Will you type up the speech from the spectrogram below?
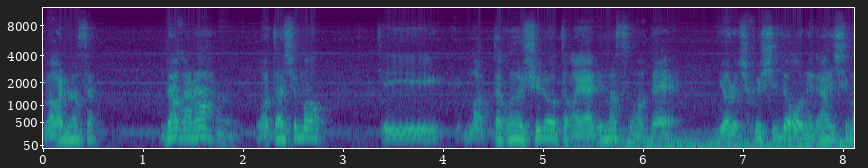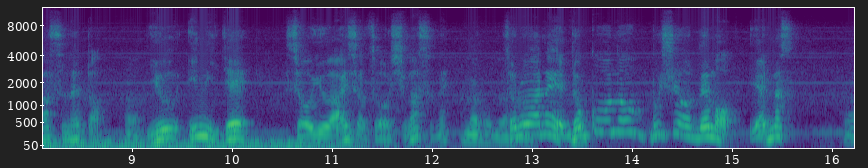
分かりません。だからはい私も、えー全くの素人がやりますのでよろしく指導お願いしますねとはいう意味でそういう挨拶をしますね。あ、なるほど。それはねどこの部署でもやります。こ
